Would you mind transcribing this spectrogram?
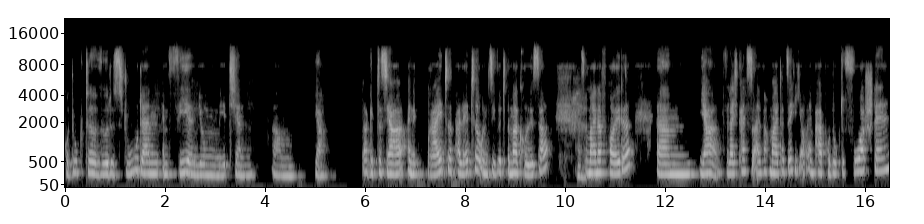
Produkte würdest du dann empfehlen, jungen Mädchen? Ähm, ja, da gibt es ja eine breite Palette und sie wird immer größer, zu meiner Freude. Ähm, ja, vielleicht kannst du einfach mal tatsächlich auch ein paar Produkte vorstellen,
